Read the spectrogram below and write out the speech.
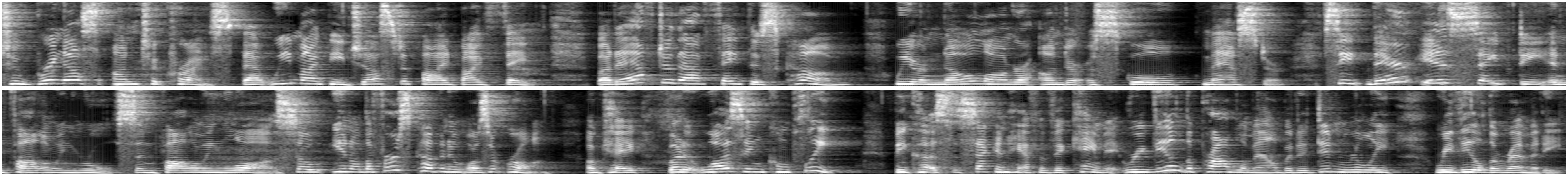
to bring us unto Christ, that we might be justified by faith. But after that faith is come, we are no longer under a schoolmaster. See, there is safety in following rules and following laws. So, you know, the first covenant wasn't wrong, okay, but it was incomplete because the second half of it came. It revealed the problem, Al, but it didn't really reveal the remedy.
